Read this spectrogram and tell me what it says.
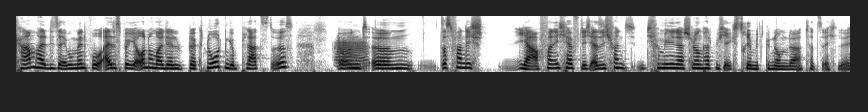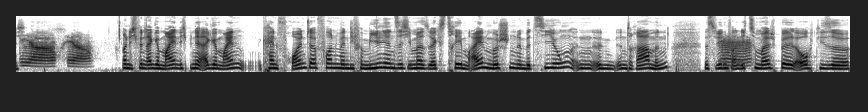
kam halt dieser Moment, wo alles bei ihr auch nochmal der, der Knoten geplatzt ist. Und ähm, das fand ich, ja, fand ich heftig. Also ich fand, die Familiendarstellung hat mich extrem mitgenommen da tatsächlich. Ja, ja. Und ich bin allgemein, ich bin ja allgemein kein Freund davon, wenn die Familien sich immer so extrem einmischen in Beziehungen, in, in, in Dramen. Deswegen fand ich zum Beispiel auch diese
